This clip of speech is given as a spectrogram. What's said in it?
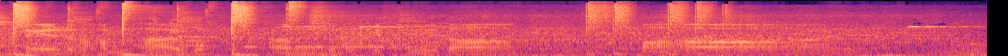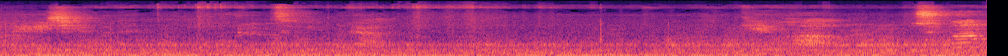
시청해주셔서 감사하고 다음에 또 뵙겠습니다. 오른쪽입니다. 대화 중앙보훈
